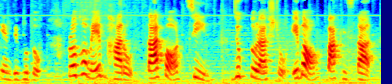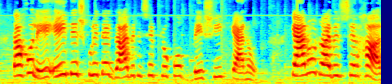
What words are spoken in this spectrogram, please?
কেন্দ্রীভূত। প্রথমে ভারত, তারপর চীন, যুক্তরাষ্ট্র এবং পাকিস্তান। তাহলে এই দেশগুলিতে ডায়াবেটিসের প্রকোপ বেশি কেন? কেন ডায়াবেটিসের হার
